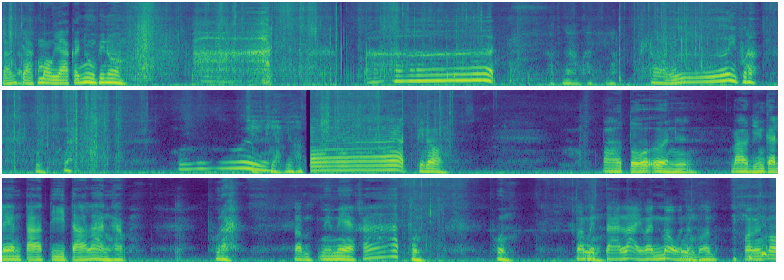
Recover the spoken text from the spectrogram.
หลังจากเมายากันยุ่งพี่น้องปาดปา ดครับงามครับพี่น้องพี่น้องเอ้ยพุ่นน่ะโอ้ยเปียกๆอยู่ครับปาดพี่น้องเบาโตเอิญเบาดินกระแลนตาตีตาล้านครับพุ่นน่ะครับแม่แม่ๆครับพุ่นพุ่นว่าเป็นตาไล่วันเมาหนึ่งครับพอเป็นเมา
